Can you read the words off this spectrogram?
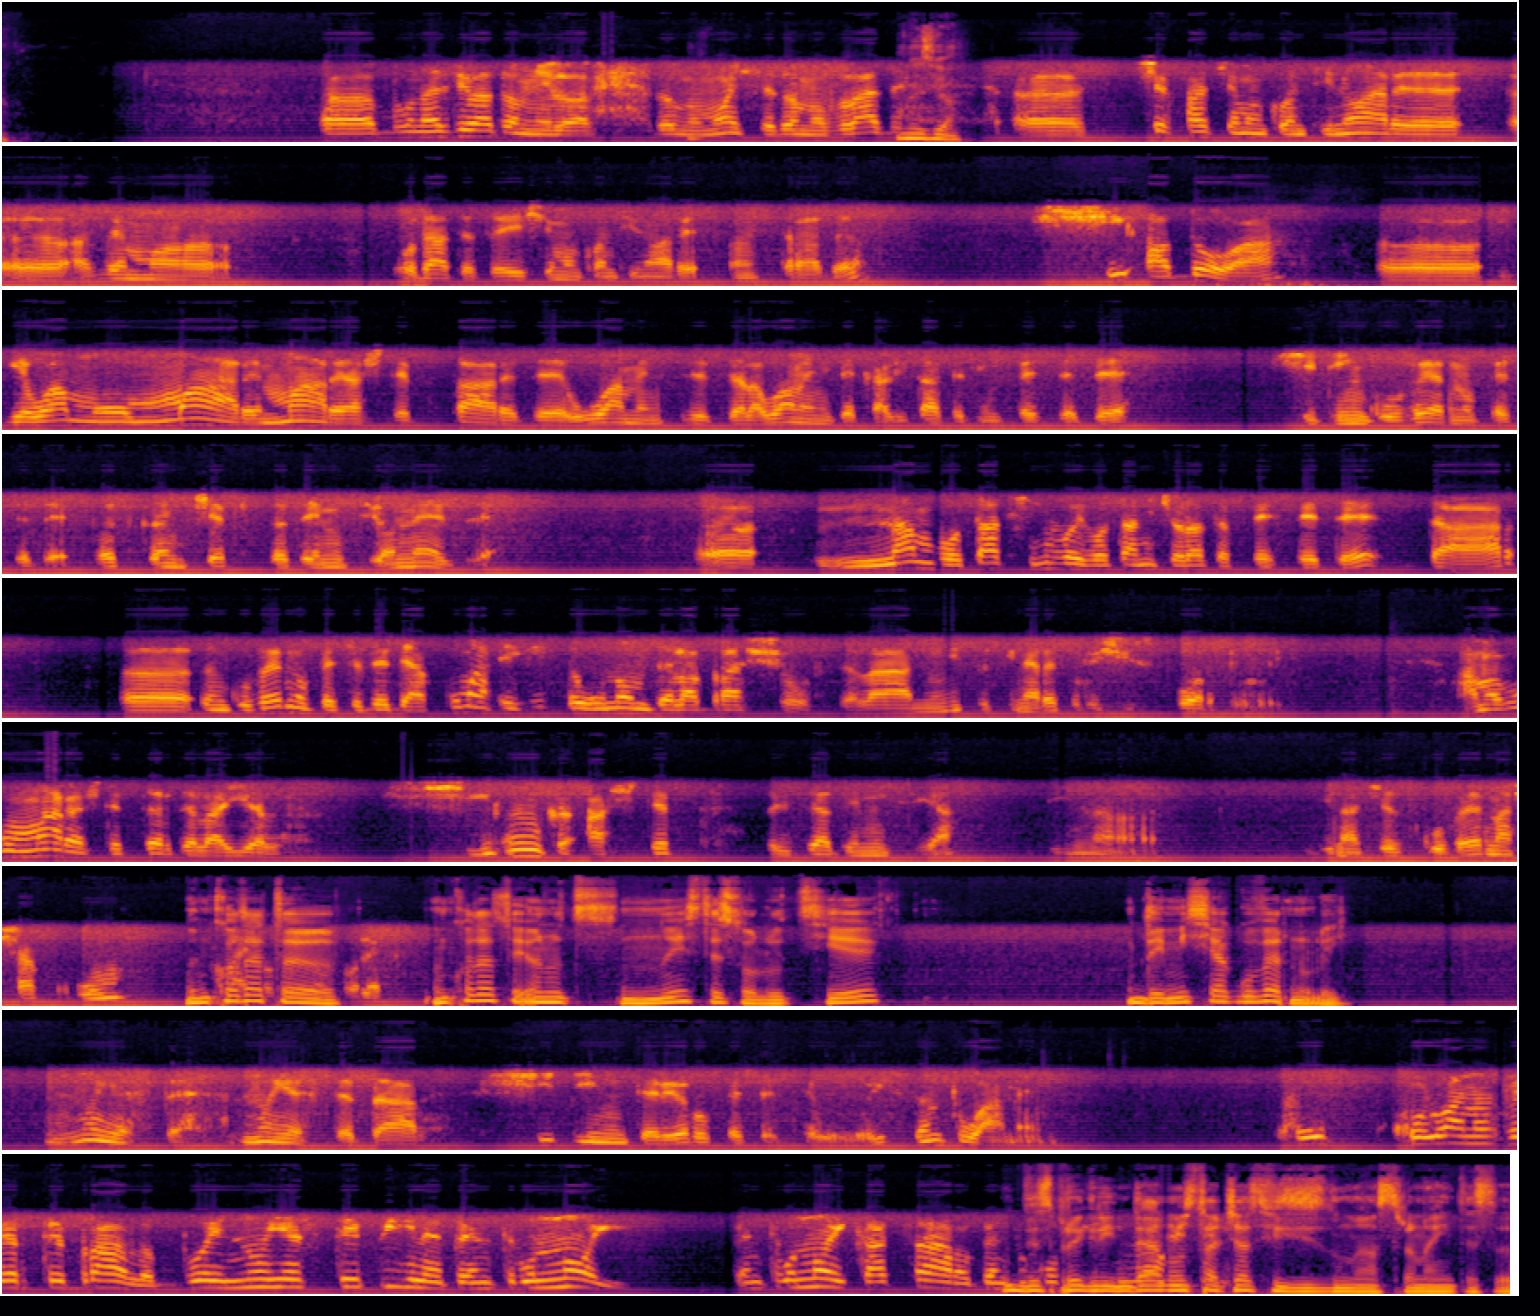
Uh, bună ziua, domnilor! Domnul Moise, domnul Vlad! Bună ziua! Uh, ce facem în continuare? Uh, avem uh, odată să ieșim în continuare în stradă și a doua, uh, eu am o mare, mare așteptare de, oameni, de, de la oamenii de calitate din PSD și din guvernul PSD. Văd că încep să demisioneze. Uh, n-am votat și nu voi vota niciodată PSD, dar uh, în guvernul PSD de acum există un om de la Brașov, de la Ministrul Tineretului și Sportului. Am avut mari așteptări de la el și încă aștept să-și dea demisia din, uh, din acest guvern, așa cum... Încă o dată, încă o dată, Ionuț, nu este soluție demisia guvernului. Nu este, nu este, dar și din interiorul PSD-ului sunt oameni cu coloană vertebrală. Băi, nu este bine pentru noi, pentru noi ca țară, pentru Despre Grindeanu ăsta ce ați fi zis dumneavoastră înainte să...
